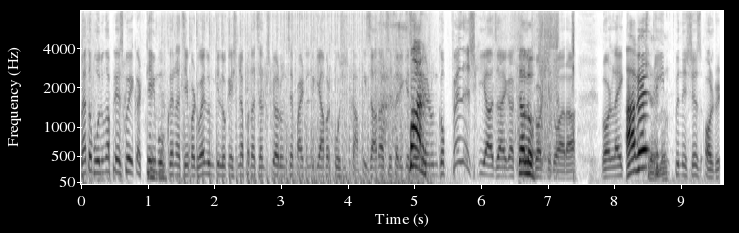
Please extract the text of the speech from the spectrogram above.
मैं तो बोलूँगा प्लेयर्स को इकट्ठे ही मूव करना चाहिए बट वेल उनकी लोकेशन पता चल चुकी है और उनसे फाइट लेने की यहाँ पर कोशिश काफ़ी ज़्यादा अच्छे तरीके से। हो है उनको फिनिश किया जाएगा चलो। गॉड के द्वारा। गॉड लाइक तीन फिनिशेस ऑलरेडी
